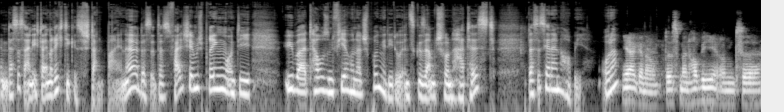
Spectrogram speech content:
Das ist eigentlich dein richtiges Standbein, ne? Das, das Fallschirmspringen und die über 1400 Sprünge, die du insgesamt schon hattest. Das ist ja dein Hobby, oder? Ja, genau. Das ist mein Hobby und äh,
